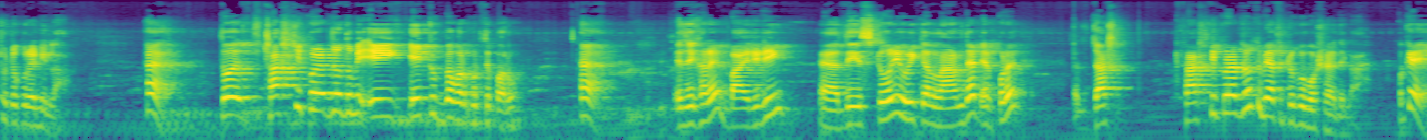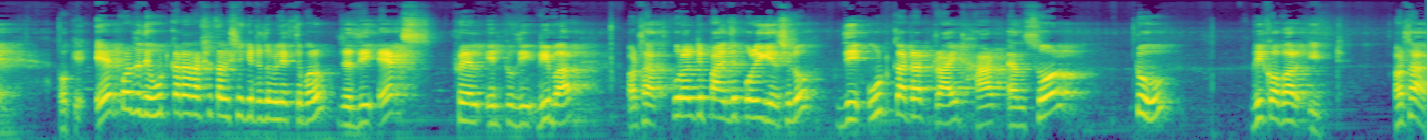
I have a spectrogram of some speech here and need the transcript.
ছোট করে নিলা। হ্যাঁ? তো শাস্তি করার জন্য তুমি এই, এইটুক ব্যবহার করতে পারো। হ্যাঁ? এই যেখানে by reading the story we can learn that এরপরে জাস্ট শাস্তি করার জন্য তুমি এতটুকু বসায় দিলা। ওকে ওকে এরপর যদি উড কাটার আসে, তাহলে সেক্ষেত্রে তুমি লিখতে পারো যে the axe fell into the river অর্থাৎ কোরালটি পানিতে পড়ে গিয়েছিল। The woodcutter tried heart and soul to recover it অর্থাৎ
